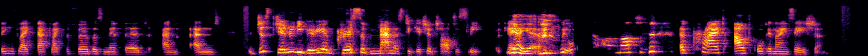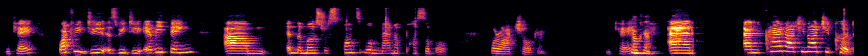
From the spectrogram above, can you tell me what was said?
things like that like the Ferber's method and and just generally very aggressive manners to get your child to sleep. Okay. Yeah, yeah. We are not a cry it out organization. Okay. What we do is we do everything um, in the most responsible manner possible for our children. Okay. Okay. And and cry out, you know what you could.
